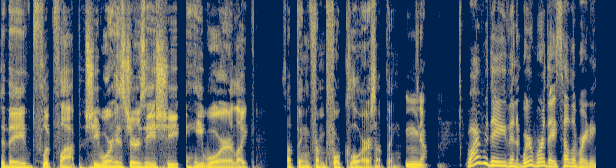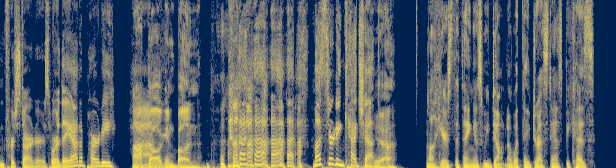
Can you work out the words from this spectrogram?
Did they flip flop? She wore his jersey. She he wore like something from folklore or something. No. Why were they even? Where were they celebrating for starters? Were they at a party? Hot ah. dog and bun. Mustard and ketchup. Yeah. Well, here's the thing is we don't know what they dressed as because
